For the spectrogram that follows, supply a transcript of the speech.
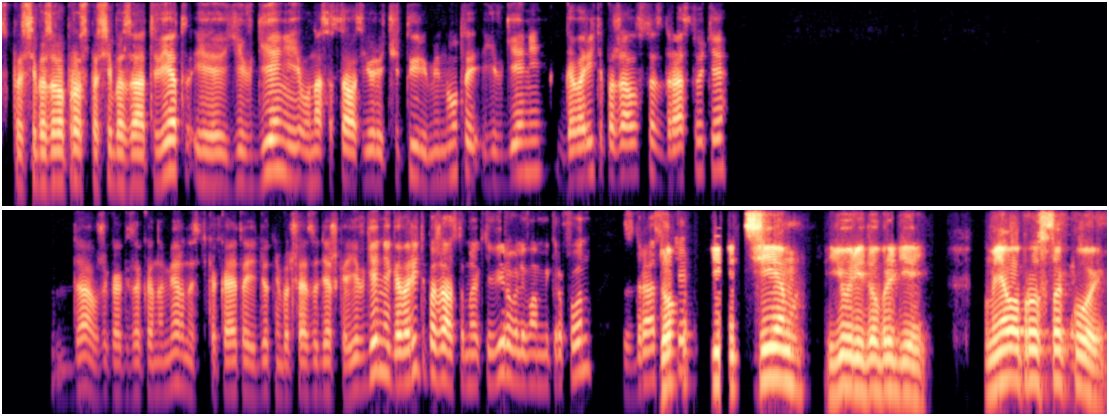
Спасибо за вопрос, спасибо за ответ. И Евгений, у нас осталось, Юрий, 4 минуты. Евгений, говорите, пожалуйста, здравствуйте. Да, уже как закономерность, какая-то идет небольшая задержка. Евгений, говорите, пожалуйста, мы активировали вам микрофон. Здравствуйте. Добрый день всем. Юрий, добрый день. У меня вопрос такой.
